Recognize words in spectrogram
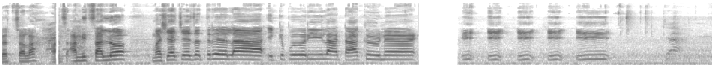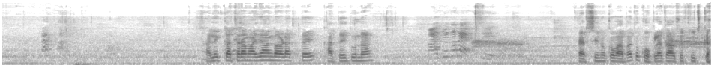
तर चला आज आम्ही चाललो मशाच्या जत्रेला एक पोरीला टाकून इ इ इ इ इ खाली कचरा माझ्या अंगावर टाकतंय खातय तू ना. पेप्सी नको बाबा तो खोकल्याचा औषध तूच का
